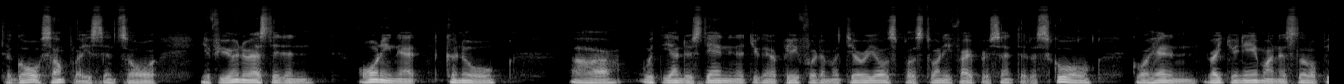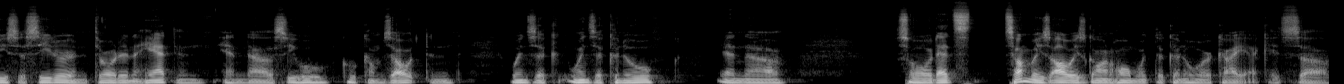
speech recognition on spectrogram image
to go someplace. And so, if you're interested in owning that canoe, uh, with the understanding that you're going to pay for the materials plus 25% to the school, go ahead and write your name on this little piece of cedar and throw it in a hat and and uh, see who who comes out and wins a wins a canoe, and uh, so that's somebody's always gone home with the canoe or kayak. It's uh,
